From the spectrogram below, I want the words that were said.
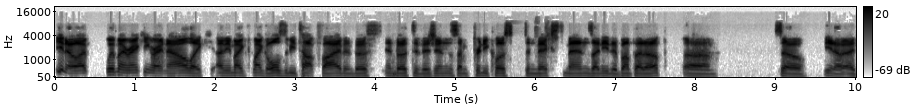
you know, I, with my ranking right now, like I mean, my my goal is to be top five in both in both divisions. I'm pretty close to mixed men's. I need to bump that up. Um, so you know, I,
